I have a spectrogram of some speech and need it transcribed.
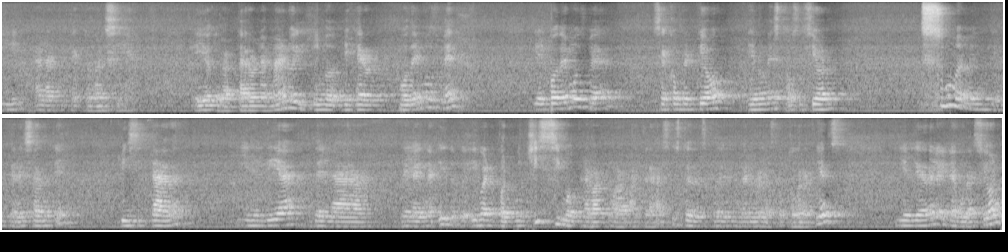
y al arquitecto García. Ellos levantaron la mano y dijimos, dijeron, ¿podemos ver? Y el podemos ver se convirtió en una exposición sumamente interesante, visitada, y el día de la y, bueno, con muchísimo trabajo atrás, ustedes pueden verlo en las fotografías, y el día de la inauguración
